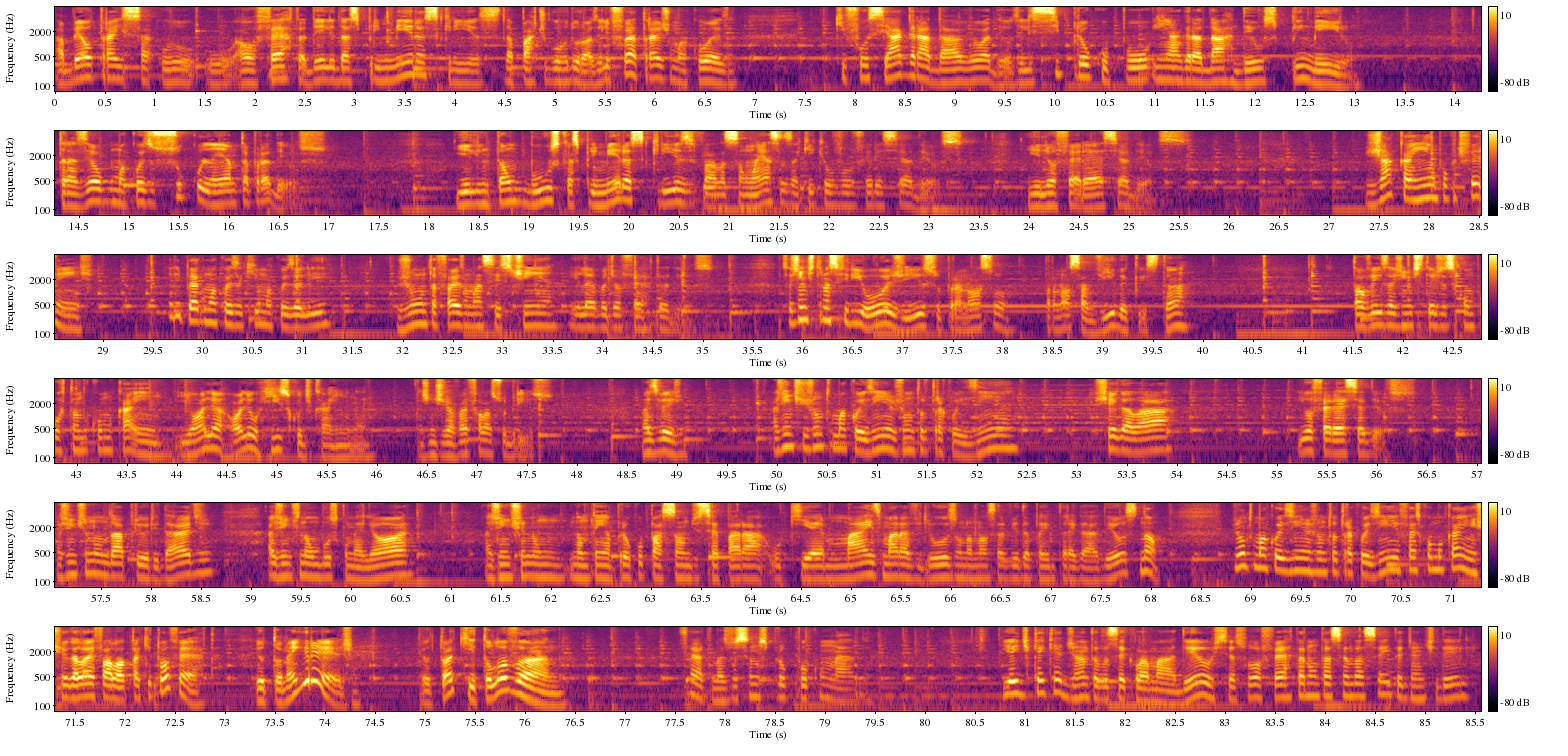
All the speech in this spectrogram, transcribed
Abel traz a, o, a oferta dele das primeiras crias, da parte gordurosa. Ele foi atrás de uma coisa que fosse agradável a Deus. Ele se preocupou em agradar Deus primeiro. Trazer alguma coisa suculenta para Deus. E ele então busca as primeiras crias e fala: são essas aqui que eu vou oferecer a Deus. E ele oferece a Deus. Já Caim é um pouco diferente. Ele pega uma coisa aqui, uma coisa ali, junta, faz uma cestinha e leva de oferta a Deus. Se a gente transferir hoje isso para nosso para nossa vida cristã, talvez a gente esteja se comportando como Caim. E olha, olha o risco de Caim, né? A gente já vai falar sobre isso. Mas veja, a gente junta uma coisinha, junta outra coisinha, chega lá e oferece a Deus. A gente não dá prioridade, a gente não busca o melhor, a gente não, não tem a preocupação de separar o que é mais maravilhoso na nossa vida para entregar a Deus. Não. Junta uma coisinha, junta outra coisinha e faz como Caim. Chega lá e fala: Ó, tá aqui tua oferta. Eu tô na igreja. Eu tô aqui, tô louvando. Certo, mas você não se preocupou com nada. E aí, de que, que adianta você clamar a Deus se a sua oferta não está sendo aceita diante dele?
